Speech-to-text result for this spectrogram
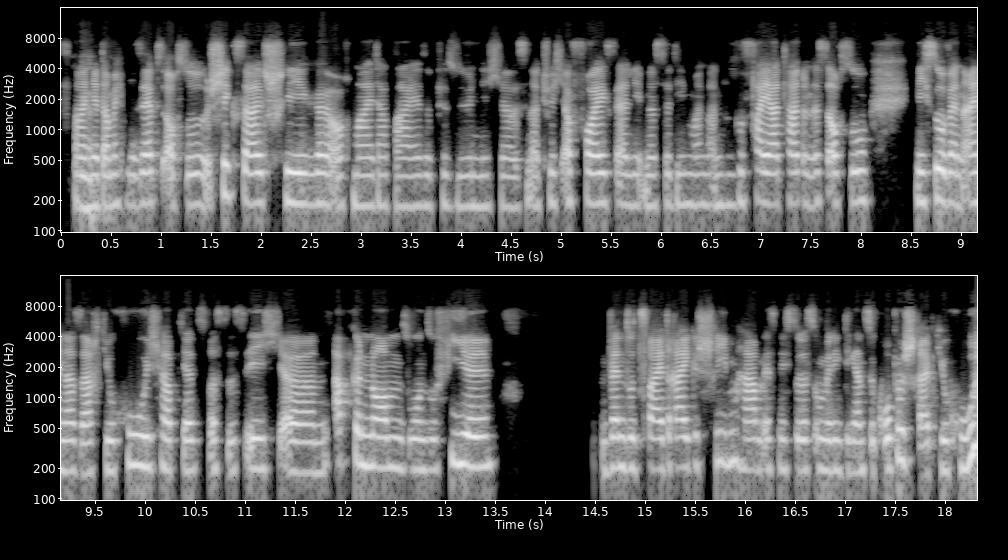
Es waren ja. ja da manchmal selbst auch so Schicksalsschläge auch mal dabei, so persönliche. Es sind natürlich Erfolgserlebnisse, die man dann gefeiert hat. Und es ist auch so, nicht so, wenn einer sagt, juhu, ich habe jetzt, was ist ich, äh, abgenommen, so und so viel. Wenn so zwei, drei geschrieben haben, ist nicht so, dass unbedingt die ganze Gruppe schreibt, juhu,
